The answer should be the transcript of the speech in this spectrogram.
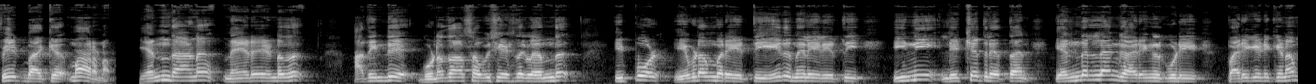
ഫീഡ്ബാക്ക് മാറണം. എന്താണ് നേടേണ്ടത്? അതിന്റെ ഗുണതാ സവിശേഷതകൾ എന്ത്? ഇപ്പോൾ എവിടം വരെ എത്തി ഏത് നിലയിലെത്തി ഇനി ലക്ഷ്യത്തിലെത്താൻ എന്തെല്ലാം കാര്യങ്ങൾ കൂടി പരിഗണിക്കണം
